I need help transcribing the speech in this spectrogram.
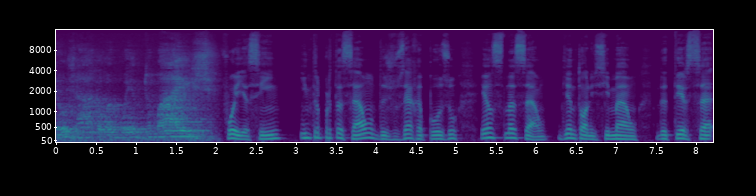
eu já não aguento mais. Foi assim interpretação de José Raposo, encenação de António Simão, de terça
